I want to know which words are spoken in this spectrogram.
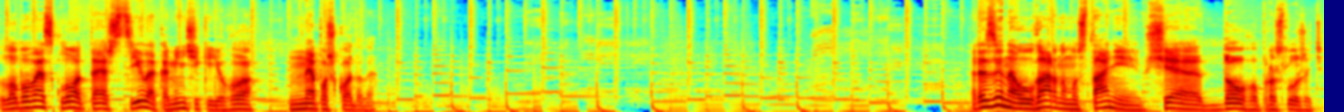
Лобове скло теж ціле, камінчики його не пошкодили. Резина у гарному стані ще довго прослужить.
